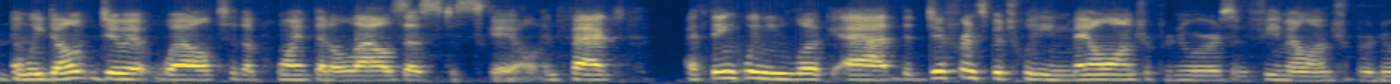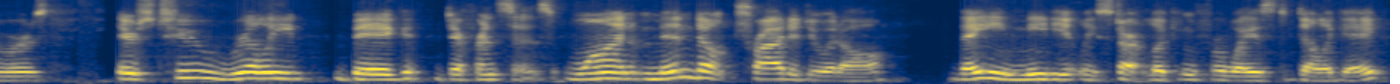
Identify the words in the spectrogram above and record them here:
Mm-hmm. And we don't do it well to the point that allows us to scale. In fact, I think when you look at the difference between male entrepreneurs and female entrepreneurs, there's two really big differences. One, men don't try to do it all, they immediately start looking for ways to delegate.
